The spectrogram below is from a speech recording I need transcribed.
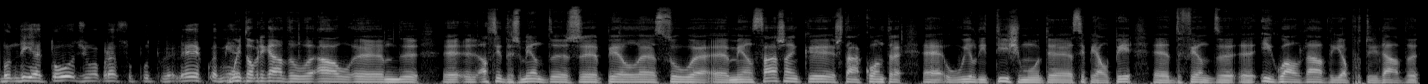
Bom dia a todos, um abraço para o Leleco. Minha... Muito obrigado ao uh, uh, Alcides Mendes pela sua mensagem que está contra uh, o elitismo da CPLP, defende igualdade e oportunidade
